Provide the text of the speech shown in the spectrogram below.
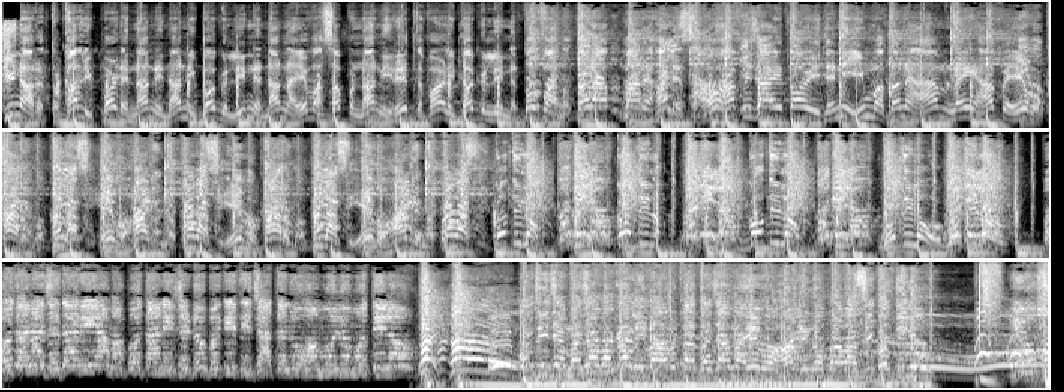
કિનારે તો ખાલી પડે નાની નાની બગલીને નાના એવા સપનાની રેત વાળી ડગલીને. તોફાનો તરાપ મારે હાલે સાવ આપી જાય તોય જેની હિંમત અને આમ નહીં આપે એવો ખારવો ખલાસી એવો હાડનો પ્રવાસી એવો ખારવો ખલાસી એવો હાડનો પ્રવાસી. ગોતીલો લો ગોતીલો લો ગોતીલો લો લો પોતાના જ દરિયામાં પોતાની જ ડૂબકીથી જાતનું અમૂલ્ય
